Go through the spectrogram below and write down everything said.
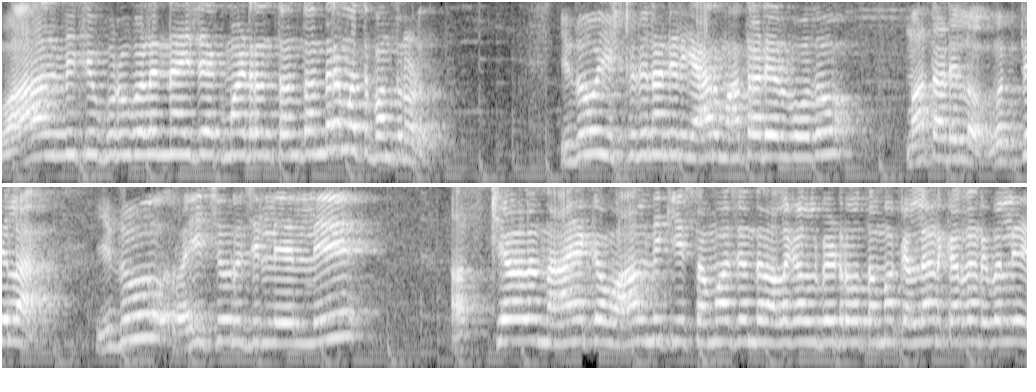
ವಾಲ್ಮೀಕಿ ಗುರುಗಳನ್ನ ಹೈಜಾಕ್ ಮಾಡ್ರಂತಂತಂದ್ರೆ ಮತ್ತೆ ಬಂತು ನೋಡು. ಇದು ಇಷ್ಟು ದಿನ ನಿನಗೆ ಯಾರು ಮಾತಾಡಿರ್ಬೋದು? ಮಾತಾಡಿಲ್ಲೋ, ಗೊತ್ತಿಲ್ಲ. ಇದು ರಾಯಚೂರು ಜಿಲ್ಲೆಯಲ್ಲಿ ಅಸ್ಕ್ಯಾಳ ನಾಯಕ ವಾಲ್ಮೀಕಿ ಸಮಾಜ ಅಂದ್ರೆ ಅಲಗಲ್ಬೇಡ್ರು ತಮ್ಮ ಕಲ್ಯಾಣ ಕರ್ನಾಟಕದಲ್ಲಿ.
